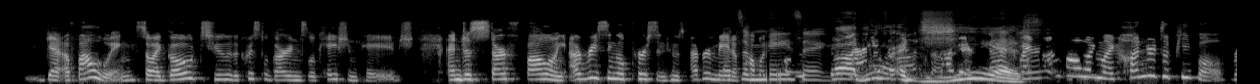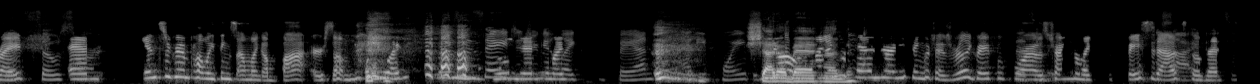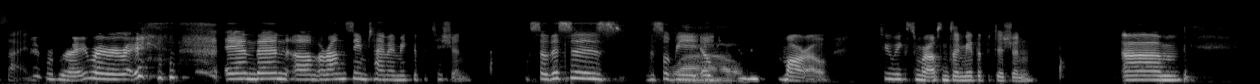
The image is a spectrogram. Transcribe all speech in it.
get a following. So I go to the Crystal Gardens location page and just start following every single person who's ever made That's a public post. amazing. God, That you is are a awesome. genius. Like, I'm following like hundreds of people, right? That's so smart. And Instagram probably thinks I'm like a bot or something. like I was say, did you and, get like, like banned at any point? Shadow no, I ban. didn't ban or anything, which I was really grateful for. That's I was trying to like space It's it a out so sign, that it's a sign. right, right, right, right. and then um, around the same time, I make the petition. So this is this will be, Wow. tomorrow, two weeks tomorrow since I made the petition. Um,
